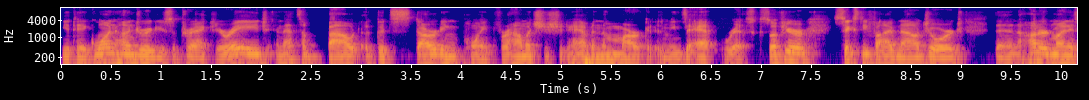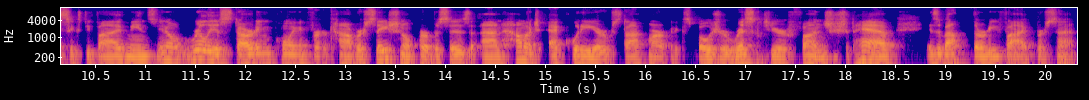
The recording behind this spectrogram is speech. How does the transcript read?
you take 100, you subtract your age, and that's about a good starting point for how much you should have in the market. It means at risk. So if you're 65 now, George, then 100 minus 65 means, you know, really a starting point for conversational purposes on how much equity or stock market exposure risk to your funds you should have is about 35%.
